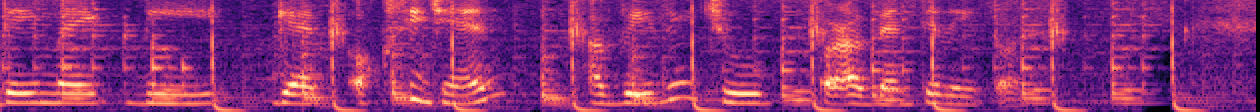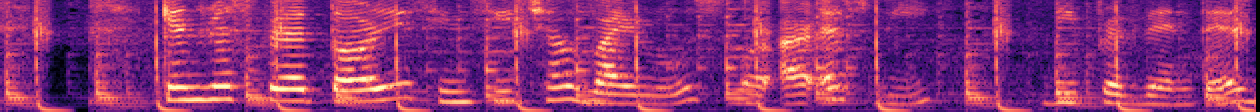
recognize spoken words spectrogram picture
They might be get oxygen a breathing tube, or a ventilator. Can respiratory syncytial virus or RSV be prevented?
